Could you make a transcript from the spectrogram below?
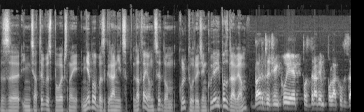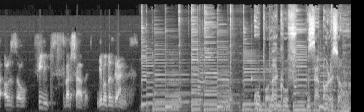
z inicjatywy społecznej Niebo bez granic, latający dom kultury. Dziękuję i pozdrawiam. Bardzo dziękuję. Pozdrawiam Polaków za Olzą. Filip z Warszawy. Niebo bez granic. U Polaków za Olzą.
